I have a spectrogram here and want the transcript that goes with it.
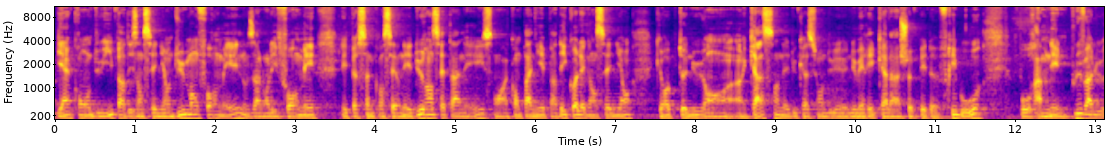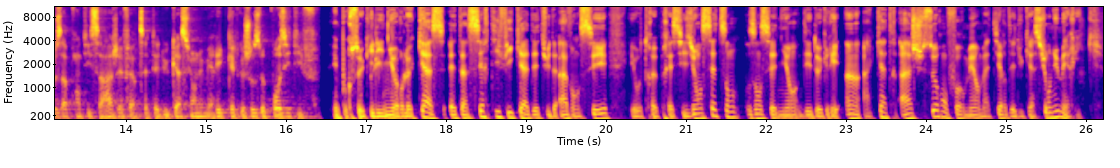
bien conduits par des enseignants dûment formés. Nous allons les former, les personnes concernées, durant cette année. Ils sont accompagnés par des collègues enseignants qui ont obtenu un CAS en éducation numérique à la HEP de Fribourg pour amener une plus-value aux apprentissages et faire de cette éducation numérique quelque chose de positif. Et pour ceux qui l'ignorent, le CAS est un certificat d'études avancées. Et autre précision, 700 enseignants des degrés 1 à 4H seront formés en matière d'éducation numérique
